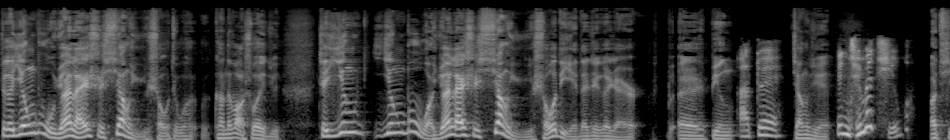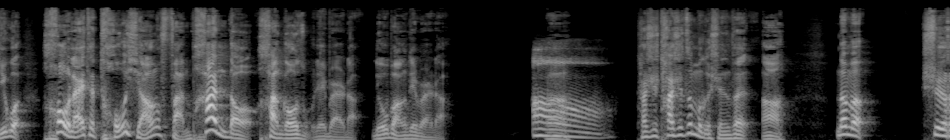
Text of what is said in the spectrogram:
这个英布原来是项羽手，就我刚才忘说一句，这英英布啊原来是项羽手底下的这个人呃，兵啊，对，将军。你前面提过啊，提过。后来他投降反叛到汉高祖这边的，刘邦这边的。哦，他是他是这么个身份啊。那么，是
